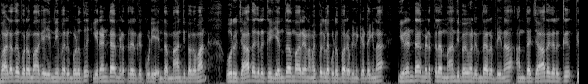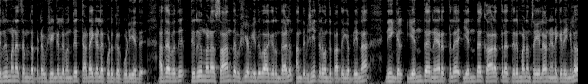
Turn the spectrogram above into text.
வலதுபுறமாக எண்ணி வரும்பொழுது இரண்டாம் இடத்தில் இருக்கக்கூடிய இந்த மாந்தி பகவான் ஒரு ஜாதகருக்கு எந்த மாதிரியான அமைப்புகளை கொடுப்பார் அப்படின்னு கேட்டிங்கன்னா இரண்டாம் இடத்துல மாந்தி பகவான் இருந்தார் அப்படின்னா அந்த ஜாதகருக்கு திருமண சம்மந்தப்பட்ட விஷயங்களில் வந்து தடைகளை கொடுக்கக்கூடியது. அதாவது திருமண சார்ந்த விஷயம் எதுவாக இருந்தாலும் அந்த விஷயத்தில் வந்து பார்த்தீங்க அப்படின்னா நீங்கள் எந்த நேரத்தில் எந்த காலத்தில் திருமணம் செய்யலாம்னு நினைக்கிறீங்களோ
